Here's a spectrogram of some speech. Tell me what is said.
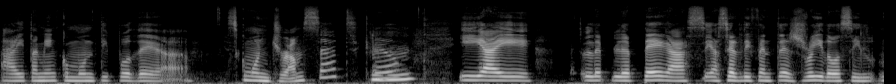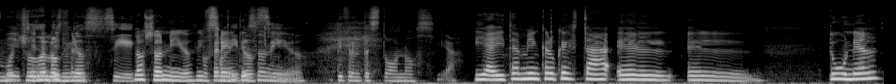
hay también como un tipo de ah, es como un drum set, creo. Y ahí le, le pegas y hacer diferentes ruidos y muchos de los niños sí Los sonidos, los diferentes sí, sonidos. diferentes tonos, ya. Y ahí también creo que está el, el túnel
